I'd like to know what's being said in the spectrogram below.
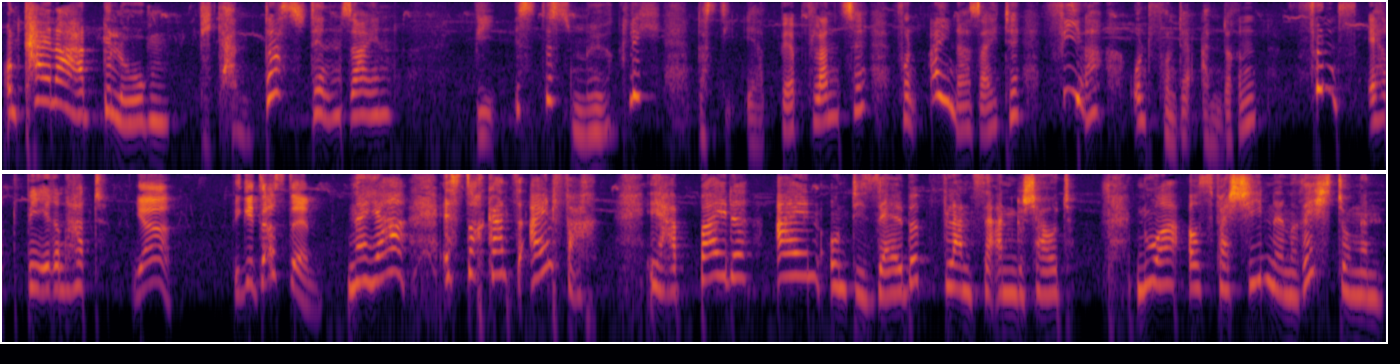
und keiner hat gelogen. Wie kann das denn sein? Wie ist es möglich, dass die Erdbeerpflanze von einer Seite vier und von der anderen fünf Erdbeeren hat? Ja, wie geht das denn? Naja, ist doch ganz einfach. Ihr habt beide ein und dieselbe Pflanze angeschaut. Nur aus verschiedenen Richtungen.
